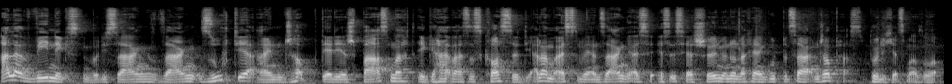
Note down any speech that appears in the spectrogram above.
allerwenigsten, würde ich sagen, sagen, such dir einen Job, der dir Spaß macht, egal was es kostet. Die allermeisten werden sagen, ja, es, es, ist ja schön, wenn du nachher einen gut bezahlten Job hast. Würde ich jetzt mal so.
